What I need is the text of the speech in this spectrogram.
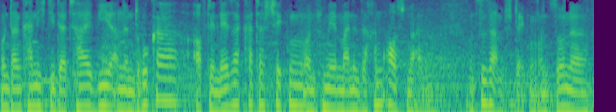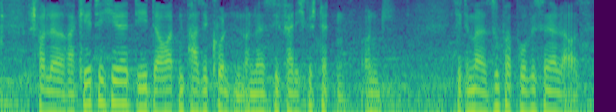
und dann kann ich die Datei wie an den Drucker auf den Lasercutter schicken und mir meine Sachen ausschneiden und zusammenstecken. Und so eine tolle Rakete hier, die dauert ein paar Sekunden und dann ist sie fertig geschnitten und sieht immer super professionell aus.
